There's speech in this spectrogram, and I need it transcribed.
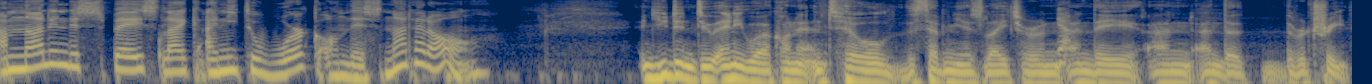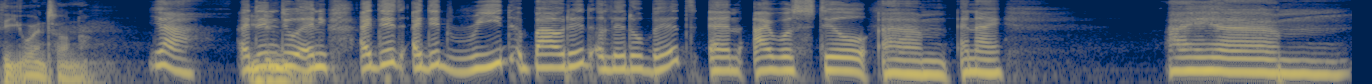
I'm not in this space like I need to work on this. Not at all. And you didn't do any work on it until the seven years later, and, Yeah. and the and and the the retreat that you went on. Yeah. I didn't, do didn't- any I did I did read about it a little bit and I was still um and I I um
